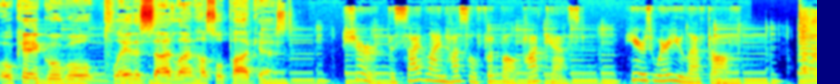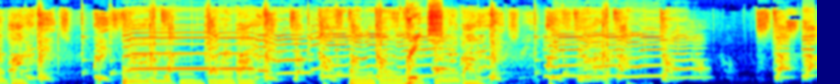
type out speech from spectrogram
Okay, Google, play the Sideline Hustle podcast. Sure, the Sideline Hustle Football Podcast. Here's where you left off. Everybody reach, reach to the top. Everybody reach up, don't stop, don't stop. Reach. Everybody reach, reach to the top. Don't stop, stop.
